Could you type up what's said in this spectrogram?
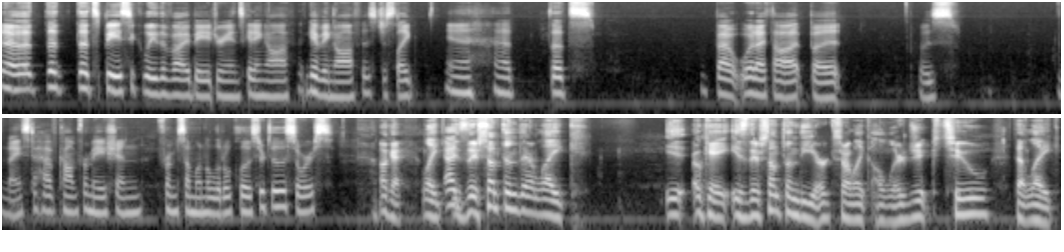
No, that, that that's basically the vibe Adrian's getting off, giving off is just like, yeah, that, that's about what I thought, but it was nice to have confirmation from someone a little closer to the source. okay like I- is there something they're like i okay is there something the yeerks are like allergic to that like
